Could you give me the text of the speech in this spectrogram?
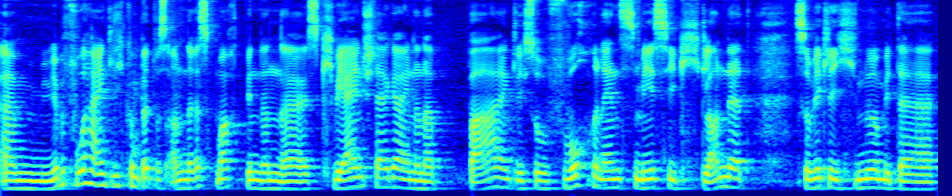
Ähm, ich habe vorher eigentlich komplett was anderes gemacht, bin dann als Quereinsteiger in einer Bar eigentlich so wochenendsmäßig gelandet, so wirklich nur mit der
